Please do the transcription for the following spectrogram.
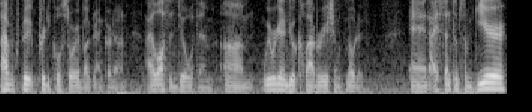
I have a pretty, pretty cool story about Grant Cardone. I lost a deal with him. Um, we were gonna do a collaboration with Motive, and I sent him some gear.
